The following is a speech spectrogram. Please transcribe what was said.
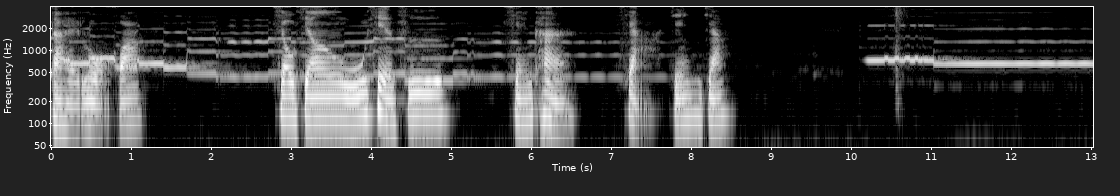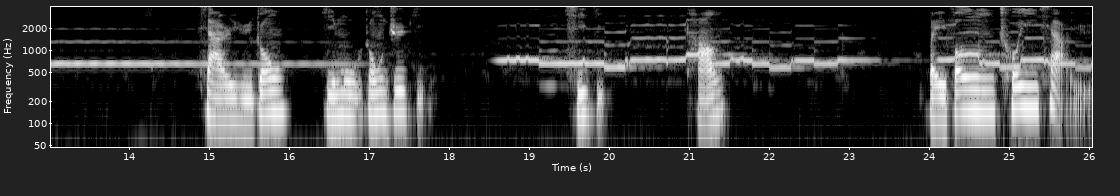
带落花。潇湘无限思，闲看下蒹葭。夏日雨中，即目中之己，其几，唐。北风吹下雨，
